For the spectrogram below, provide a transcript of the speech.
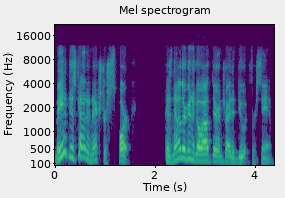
may have just got an extra spark because now they're going to go out there and try to do it for Sam.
